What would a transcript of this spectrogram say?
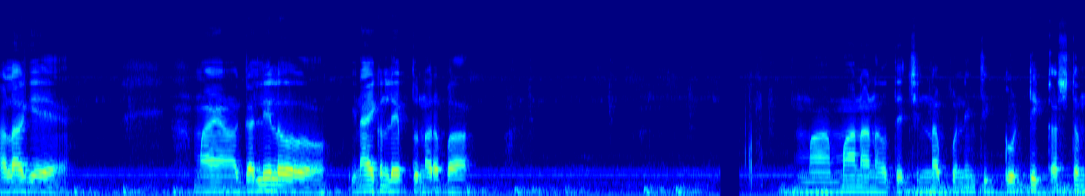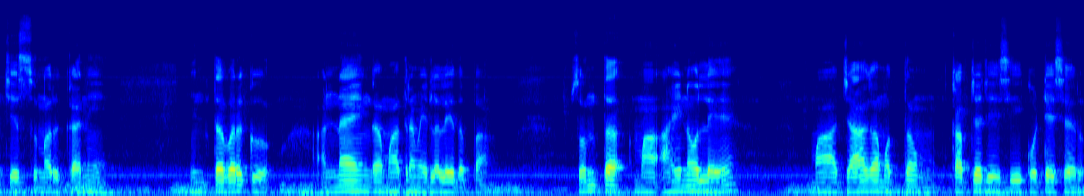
అలాగే మా గల్లీలో వినాయకుని లేపుతున్నారబ్బా. మా అమ్మ నాన్న అయితే చిన్నప్పటి నుంచి గొడ్డి కష్టం చేస్తున్నారు కానీ ఇంతవరకు అన్యాయంగా మాత్రం వెళ్ళలేదప్ప. సొంత మా ఆయనోళ్ళే మా జాగా మొత్తం కబ్జా చేసి కొట్టేశారు.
